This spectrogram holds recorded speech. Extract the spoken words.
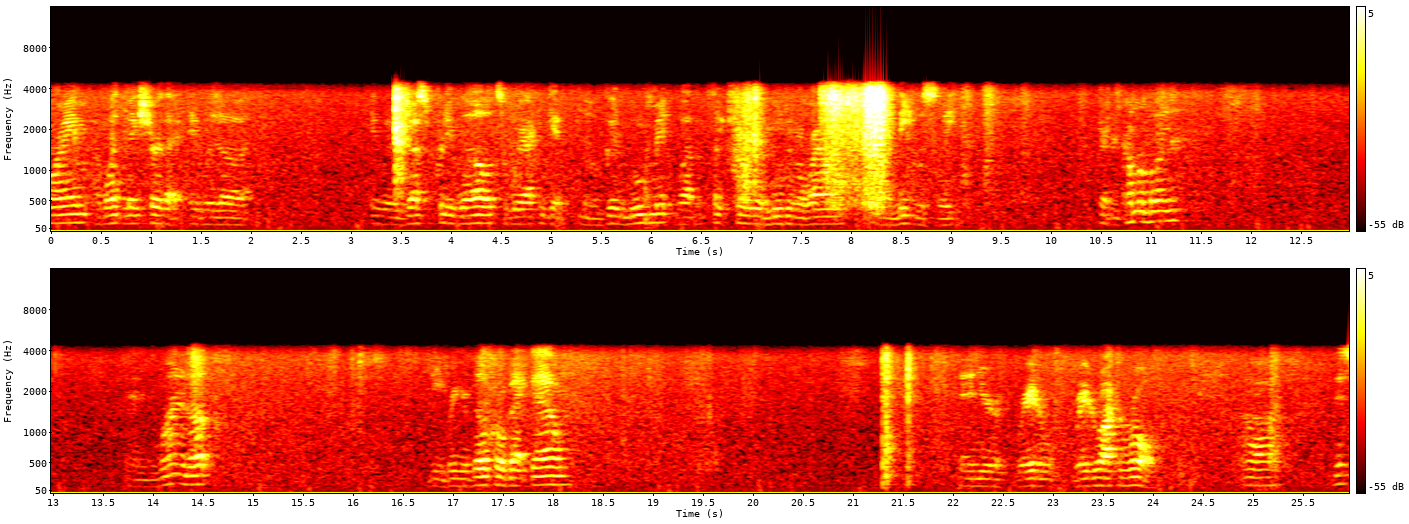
frame, I wanted to make sure that it would uh it would adjust pretty well to where I can get you know good movement while the plate carrier moving around uh, needlessly. Got your cummerbund, and you line it up. Then you bring your Velcro back down. and you're ready to ready to rock and roll. Uh, this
